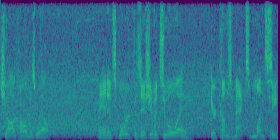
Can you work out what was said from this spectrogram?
jog home as well. Man in scoring position with two away. Here comes Max Muncy.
